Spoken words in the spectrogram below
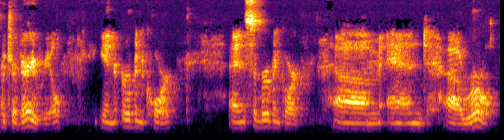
which are very real in urban core and suburban core um, and uh, rural,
